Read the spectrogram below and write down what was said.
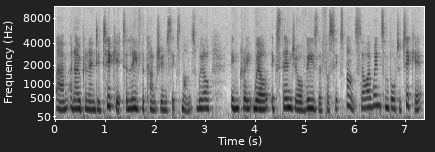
um, an open ended ticket to leave the country in six months, we'll will extend your visa for six months. So I went and bought a ticket.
